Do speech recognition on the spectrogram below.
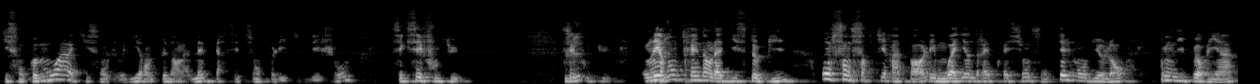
qui sont comme moi, qui sont, je veux dire, un peu dans la même perception politique des choses, c'est que c'est foutu. C'est foutu. On est rentré dans la dystopie, on s'en sortira pas, les moyens de répression sont tellement violents qu'on n'y peut rien.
